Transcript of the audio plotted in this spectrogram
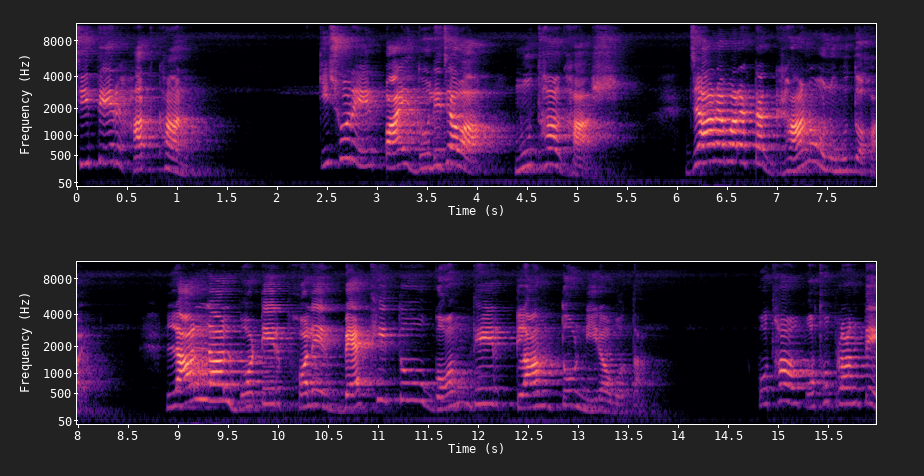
শীতের হাতখান। কিশোরের পায়ে দলে যাওয়া মুথা ঘাস। যার আবার একটা ঘ্রাণও অনুভূত হয়। লাল লাল বটের ফলের ব্যথিত গন্ধের ক্লান্ত নীরবতা। কোথাও পথপ্রান্তে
